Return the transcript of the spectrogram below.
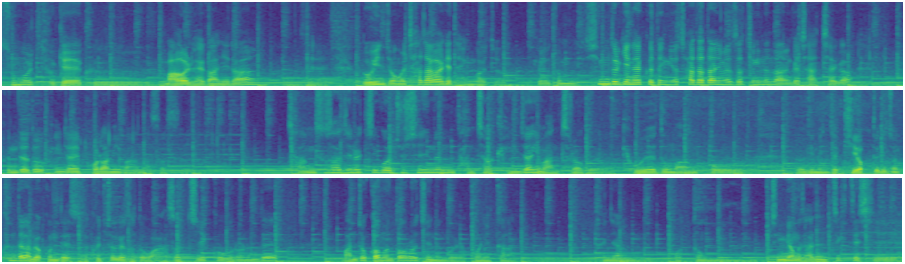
22개 그 마을회관이랑 이제 노인정을 찾아가게 된 거죠. 그게 좀 힘들긴 했거든요. 찾아다니면서 찍는다는 그 자체가 근데도 굉장히 보람이 많았었어요. 장수 사진을 찍어주시는 단체가 굉장히 많더라고요. 교회도 많고 여기는 이제 기업들이 좀 큰 데가 몇 군데 있어서 그쪽에서도 와서 찍고 그러는데 만족감은 떨어지는 거예요. 보니까 그냥 보통 증명 사진 찍듯이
